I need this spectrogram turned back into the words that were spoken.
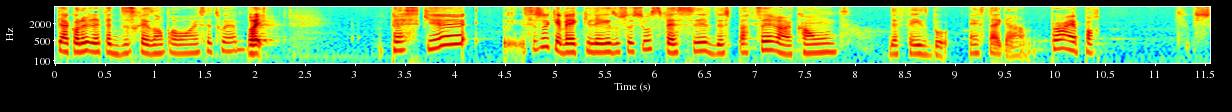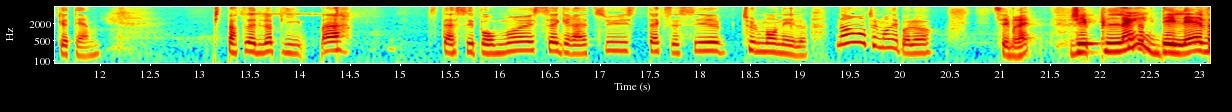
Puis encore là, j'ai fait 10 raisons pour avoir un site web. Oui, Parce que c'est sûr qu'avec les réseaux sociaux, c'est facile de se partir un compte de Facebook, Instagram, peu importe ce que t'aimes. puis de partir de là, puis ah, c'est assez pour moi, c'est gratuit, c'est accessible, tout le monde est là. Non, tout le monde n'est pas là. C'est vrai. J'ai plein d'élèves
